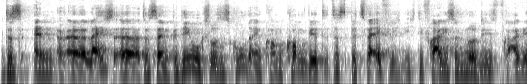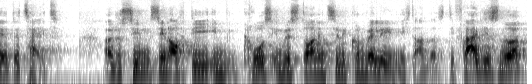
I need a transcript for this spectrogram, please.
dass ein, äh, äh, dass ein bedingungsloses Grundeinkommen kommen wird, das bezweifle ich nicht. Die Frage ist halt nur die Frage der Zeit. Das sehen, sehen auch die in Großinvestoren in Silicon Valley nicht anders. Die Frage ist nur,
